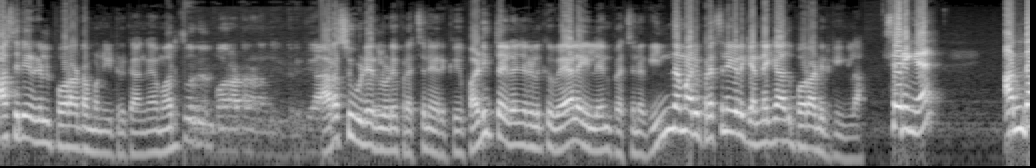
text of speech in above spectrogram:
ஆசிரியர்கள் போராட்டம் பண்ணிட்டு இருக்காங்க மருத்துவர்கள் போராட்டம் நடந்துகிட்டு இருக்கு அரசு ஊழியர்களுடைய பிரச்சனை இருக்கு படித்த இளைஞர்களுக்கு வேலை இல்லைன்னு பிரச்சனை இருக்கு. இந்த மாதிரி பிரச்சனைகளுக்கு என்னைக்காவது போராடி இருக்கீங்களா? சரிங்க. அந்த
